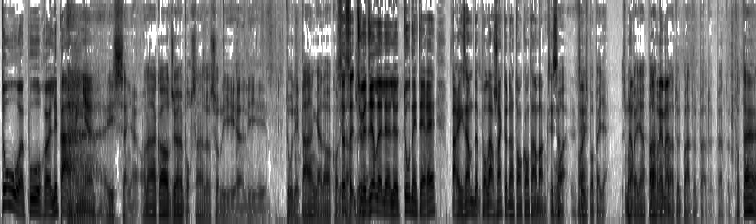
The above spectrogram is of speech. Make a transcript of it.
taux euh, pour euh, l'épargne. Ah, et Seigneur, on a encore du 1 là, sur les, taux d'épargne alors qu'on est Ça, tu veux dire le, taux d'intérêt, par exemple, pour l'argent que tu as dans ton compte en banque, c'est ça? Oui, ouais. c'est pas payant. C'est pas payant, pas, pas, vraiment. pas, tout, pas, tout, pas, tout, pas tout. Pourtant,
